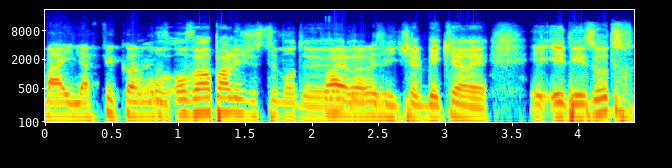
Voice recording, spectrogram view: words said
bah, il a fait comme. On, va en parler justement de, Mitchell Baker et, et, des autres,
